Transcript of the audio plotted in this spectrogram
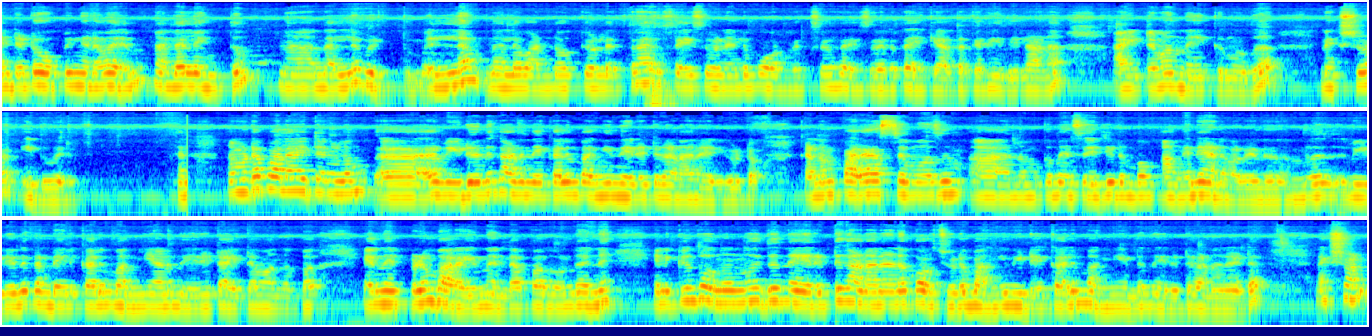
എന്റെ ടോപ്പ് ഇങ്ങനെ വരും. നല്ല ലെങ്ത്തും നല്ല വിട്ടും എല്ലാം നല്ല വണ്ണൊക്കെ ഉള്ള എത്ര സൈസ് വേണേലും ഫോർ എക്സ് സൈസ് വരെ തയ്ക്കാത്തൊക്കെ രീതിയിലാണ് ഐറ്റം വന്നേക്കുന്നത്. നെക്സ്റ്റ് വൺ ഇത് വരും. നമ്മുടെ പല ഐറ്റങ്ങളും വീഡിയോയിൽ കാണുന്നേക്കാളും ഭംഗി നേരിട്ട് കാണാനായിരിക്കും കേട്ടോ. കാരണം പല കസ്റ്റമേഴ്സും നമുക്ക് മെസ്സേജ് ഇടുമ്പം അങ്ങനെയാണ് പറയുന്നത്. നമ്മൾ വീഡിയോയിൽ കണ്ടതിലേക്കാളും ഭംഗിയാണ് നേരിട്ട് ഐറ്റം വന്നപ്പോൾ എന്ന് എപ്പോഴും പറയുന്നുണ്ട്. അപ്പോൾ അതുകൊണ്ട് തന്നെ എനിക്കും തോന്നുന്നു ഇത് നേരിട്ട് കാണാനാണ് കുറച്ചുകൂടെ ഭംഗി വീഡിയോക്കാളും ഭംഗിയുണ്ട് നേരിട്ട് കാണാനായിട്ട്. നെക്സ്റ്റ് വൺ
